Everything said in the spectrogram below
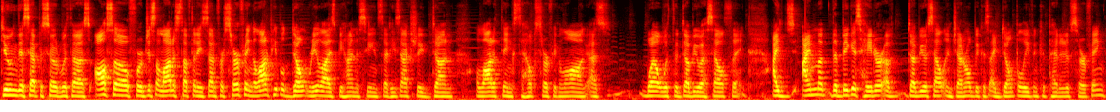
doing this episode with us. Also, for just a lot of stuff that he's done for surfing. A lot of people don't realize behind the scenes that he's actually done a lot of things to help surfing along as well with the WSL thing. I, I'm a, the biggest hater of WSL in general because I don't believe in competitive surfing.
